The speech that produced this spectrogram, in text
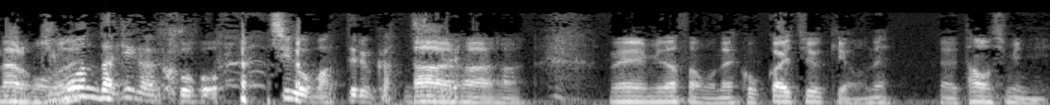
んなるほど、ね。疑問だけがこう、宙を待ってる感じで。はいはいはい。ね皆さんもね、国会中継をね、えー楽しみに、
